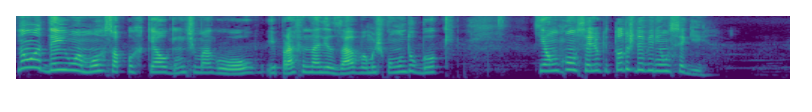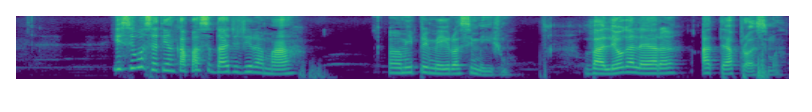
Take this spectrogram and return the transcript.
Não odeie um amor só porque alguém te magoou. E para finalizar, vamos com um do book, que é um conselho que todos deveriam seguir. E se você tem a capacidade de ir amar, ame primeiro a si mesmo. Valeu, galera. Até a próxima.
